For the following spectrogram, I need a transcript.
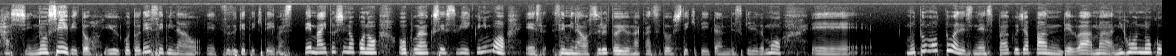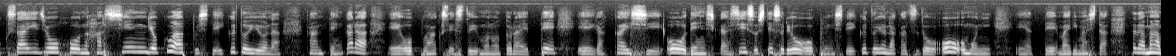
発信の整備ということでセミナーを続けてきています。で毎年のこのオープンアクセスウィークにもセミナーをするというような活動をしてきていたんですけれども、えーもともとはですねスパークジャパンでは、まあ、日本の国際情報の発信力をアップしていくというような観点から、えー、オープンアクセスというものを捉えて、えー、学会誌を電子化しそしてそれをオープンにしていくというような活動を主にやってまいりました。ただまあ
